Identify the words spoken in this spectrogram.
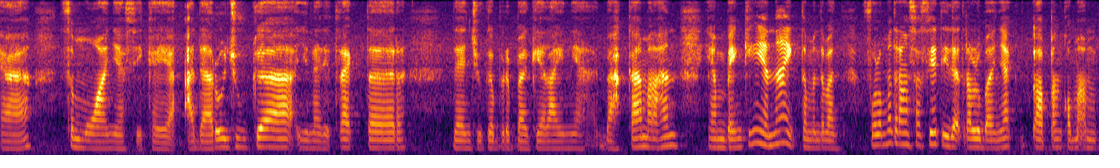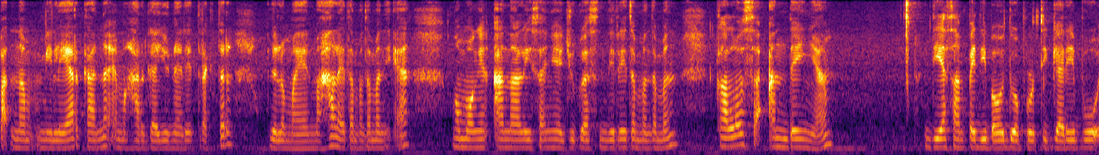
ya. Semuanya sih kayak Adaro juga, United Tractor, dan juga berbagai lainnya. Bahkan malahan yang bankingnya naik teman-teman. Volume transaksinya tidak terlalu banyak 8,46 miliar karena emang harga United Tractor udah lumayan mahal ya teman-teman ya. Ngomongin analisanya juga sendiri teman-teman. Kalau seandainya dia sampai di bawah 23.600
